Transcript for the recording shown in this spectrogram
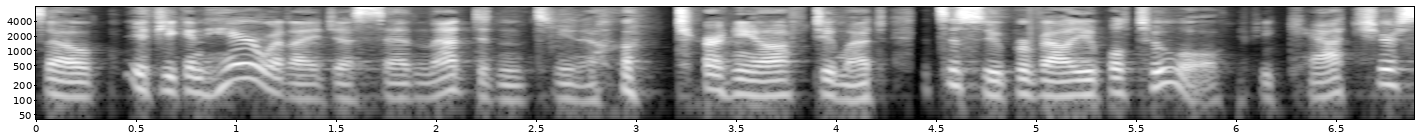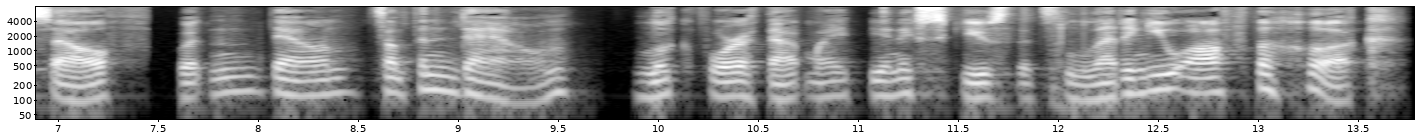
So if you can hear what I just said and that didn't, you know, turn you off too much, it's a super valuable tool. If you catch yourself putting down something down look for if that might be an excuse that's letting you off the hook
